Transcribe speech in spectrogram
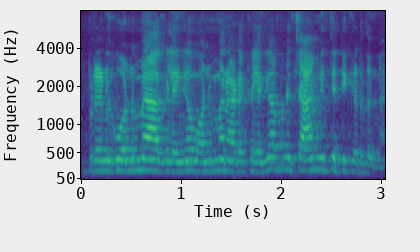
அப்புறம் எனக்கு ஒன்றுமே ஆகலைங்க ஒன்றுமே நடக்கலைங்க அப்படின்னு சாமி திட்டிக்கிறதுங்க.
